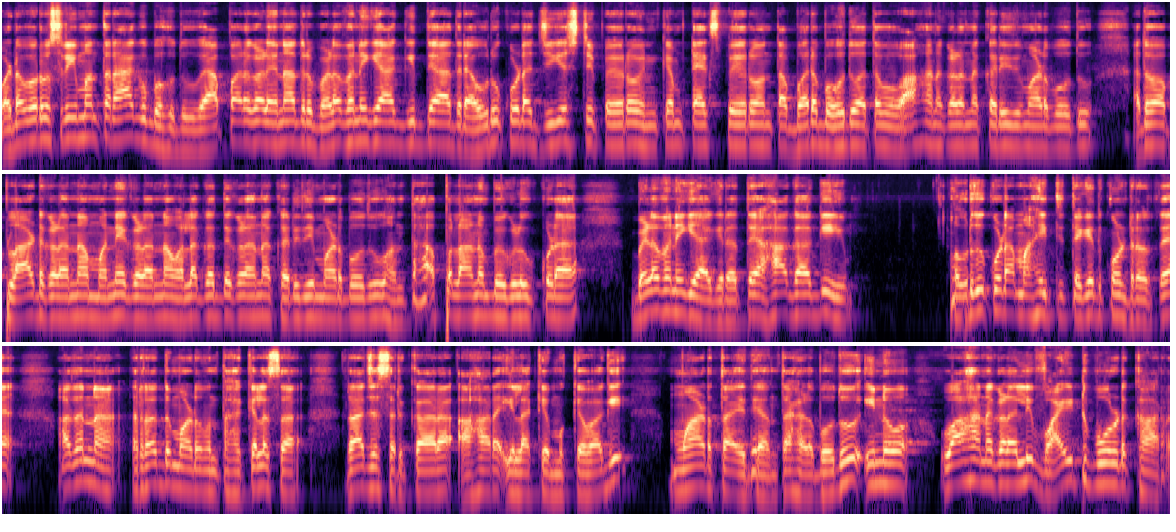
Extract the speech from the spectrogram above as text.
ಬಡವರು ಶ್ರೀಮಂತರಾಗಬಹುದು. ವ್ಯಾಪಾರಗಳು ಏನಾದರೂ ಬೆಳವಣಿಗೆ ಆಗಿದ್ದೇ ಆದರೆ ಅವರು ಕೂಡ G S T payer income tax payer ಅಂತ ಬರಬಹುದು ಅಥವಾ ವಾಹನಗಳನ್ನು ಖರೀದಿ ಮಾಡಬಹುದು ಅಥವಾ ಪ್ಲಾಟ್ಗಳನ್ನು ಮನೆಗಳನ್ನು ಹೊಲಗದ್ದೆಗಳನ್ನು ಖರೀದಿ ಮಾಡ್ಬೋದು. ಅಂತಹ ಫಲಾನುಭವಿಗಳು ಕೂಡ ಬೆಳವಣಿಗೆ ಆಗಿರುತ್ತೆ. ಹಾಗಾಗಿ ಅವ್ರದ್ದು ಕೂಡ ಮಾಹಿತಿ ತೆಗೆದುಕೊಂಡಿರುತ್ತೆ. ಅದನ್ನು ರದ್ದು ಮಾಡುವಂತಹ ಕೆಲಸ ರಾಜ್ಯ ಸರ್ಕಾರ, ಆಹಾರ ಇಲಾಖೆ ಮುಖ್ಯವಾಗಿ ಮಾಡ್ತಾ ಇದೆ ಅಂತ ಹೇಳ್ಬೋದು. ಇನ್ನು ವಾಹನಗಳಲ್ಲಿ white board car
